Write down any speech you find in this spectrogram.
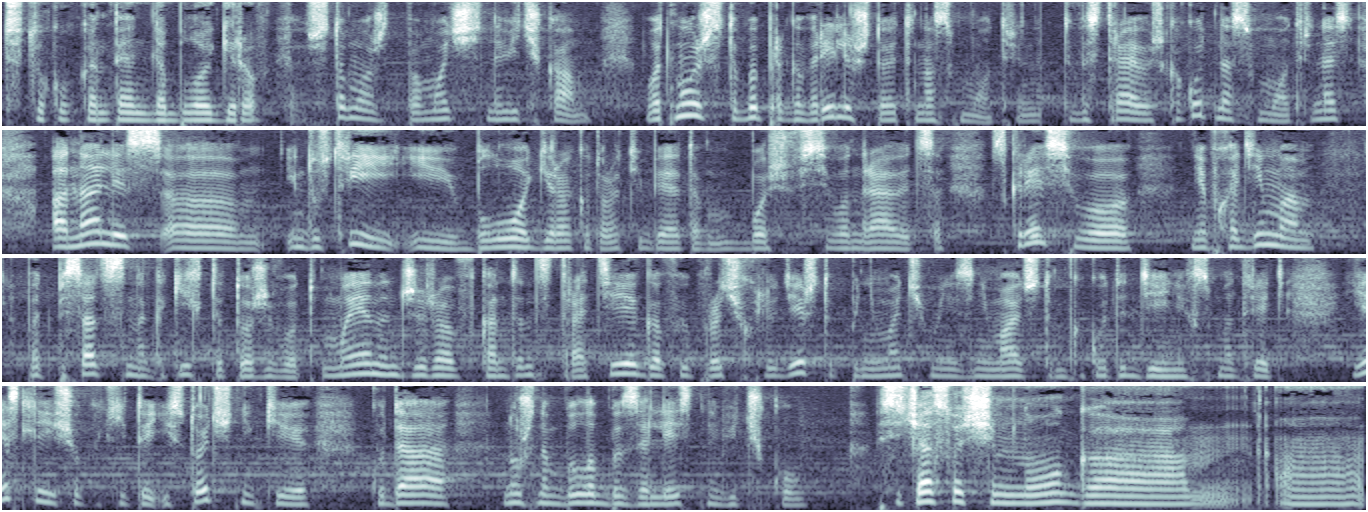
такое контент для блогеров. Что может помочь новичкам? Вот мы уже с тобой проговорили, что это насмотрено. Ты выстраиваешь какую-то насмотренность, анализ э, индустрии и блогера, который тебе там больше всего нравится. Скорее всего, необходимо подписаться на каких-то тоже вот менеджеров, контент-стратегов и прочих людей, чтобы понимать, чем они занимаются, там какой-то денег смотреть. Есть ли еще какие-то источники, куда нужно было бы залезть новичку? Сейчас очень много э,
